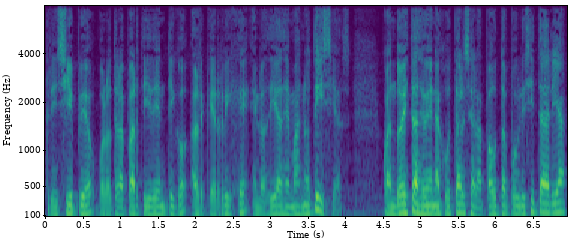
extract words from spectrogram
principio, por otra parte, idéntico al que rige en los días de más noticias, cuando éstas deben ajustarse a la pauta publicitaria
